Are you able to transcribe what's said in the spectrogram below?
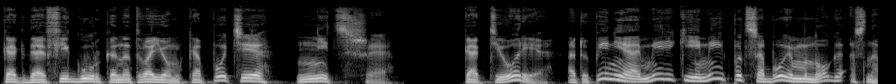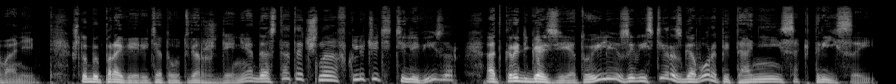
Когда фигурка на твоем капоте — Ницше. Как теория, отупение Америки имеет под собой много оснований. Чтобы проверить это утверждение, достаточно включить телевизор, открыть газету или завести разговор о питании с актрисой.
